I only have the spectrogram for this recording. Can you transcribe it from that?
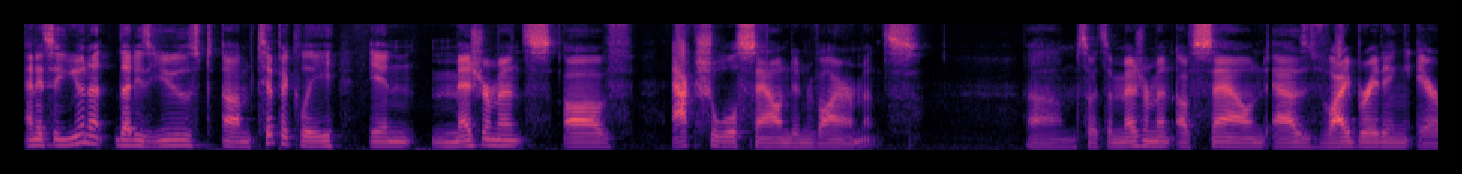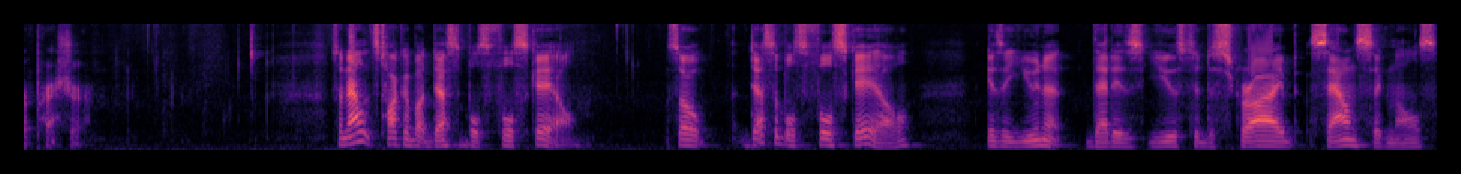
And it's a unit that is used um, typically in measurements of actual sound environments. Um, so it's a measurement of sound as vibrating air pressure. So now let's talk about decibels full scale. So decibels full scale is a unit that is used to describe sound signals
